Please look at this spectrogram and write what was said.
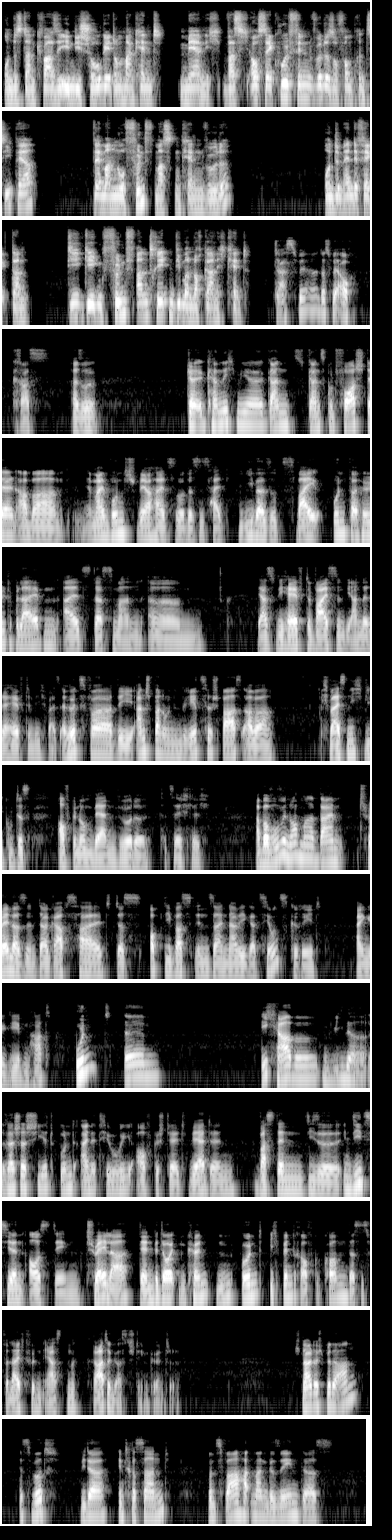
und es dann quasi in die Show geht und man kennt mehr nicht. Was ich auch sehr cool finden würde, so vom Prinzip her, wenn man nur fünf Masken kennen würde und im Endeffekt dann die gegen fünf antreten, die man noch gar nicht kennt. Das wäre das wär auch krass. Also kann ich mir ganz, ganz gut vorstellen, aber mein Wunsch wäre halt so, dass es halt lieber so zwei unverhüllt bleiben, als dass man ähm, ja so die Hälfte weiß und die andere Hälfte nicht weiß. Erhöht zwar die Anspannung und den Rätselspaß, aber ich weiß nicht, wie gut das aufgenommen werden würde, tatsächlich. Aber wo wir nochmal beim Trailer sind, da gab es halt das Opti, was in sein Navigationsgerät eingegeben hat. Und ähm, ich habe wieder recherchiert und eine Theorie aufgestellt, wer denn, was denn diese Indizien aus dem Trailer denn bedeuten könnten. Und ich bin drauf gekommen, dass es vielleicht für den ersten Rategast stehen könnte. Schnallt euch bitte an, es wird wieder interessant. Und zwar hat man gesehen, dass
